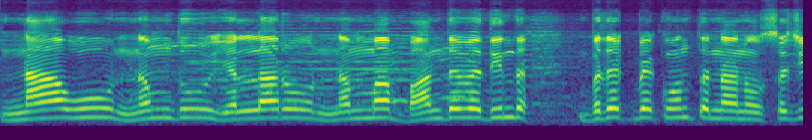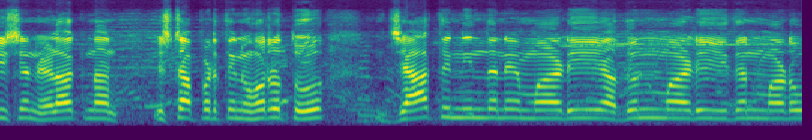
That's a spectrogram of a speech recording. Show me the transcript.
ನಾವು ನಮ್ಮದು ಎಲ್ಲರೂ ನಮ್ಮ ಬಾಂಧವ್ಯದಿಂದ ಬದುಕಬೇಕು ಅಂತ ನಾನು ಸಜೆಷನ್ ಹೇಳಕ್ಕೆ ನಾನು ಇಷ್ಟಪಡ್ತೀನಿ ಹೊರತು ಜಾತಿ ನಿಂದನೆ ಮಾಡಿ ಅದನ್ನು ಮಾಡಿ ಇದನ್ನು ಮಾಡು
